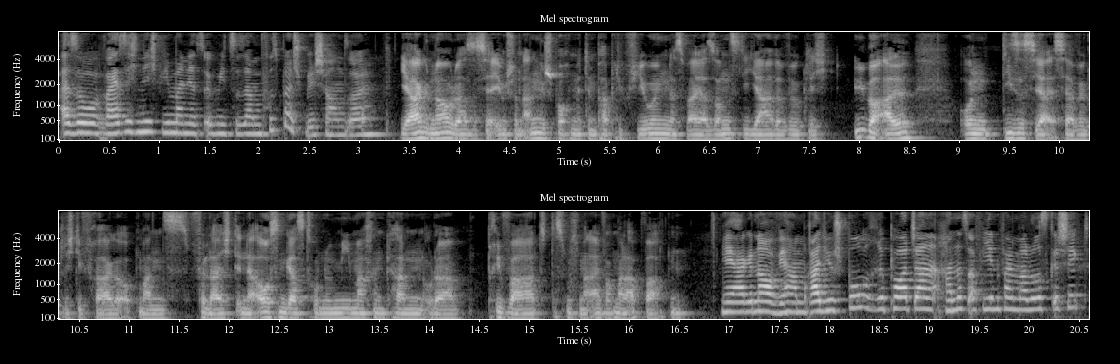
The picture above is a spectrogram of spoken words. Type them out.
also weiß ich nicht, wie man jetzt irgendwie zusammen Fußballspiel schauen soll. Ja, genau, du hast es ja eben schon angesprochen mit dem Public Viewing. Das war ja sonst die Jahre wirklich überall. Und dieses Jahr ist ja wirklich die Frage, ob man es vielleicht in der Außengastronomie machen kann oder privat. Das muss man einfach mal abwarten. Ja, genau. Wir haben Radiospur-Reporter Hannes auf jeden Fall mal losgeschickt.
